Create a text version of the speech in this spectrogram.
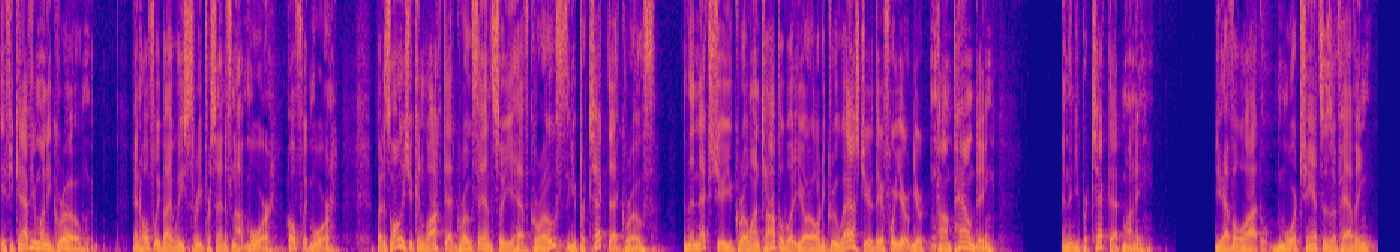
if you can have your money grow, and hopefully by at least 3%, if not more, hopefully more. But as long as you can lock that growth in, so you have growth, you protect that growth, and then next year you grow on top of what you already grew last year. Therefore, you're, you're compounding, and then you protect that money. You have a lot more chances of having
